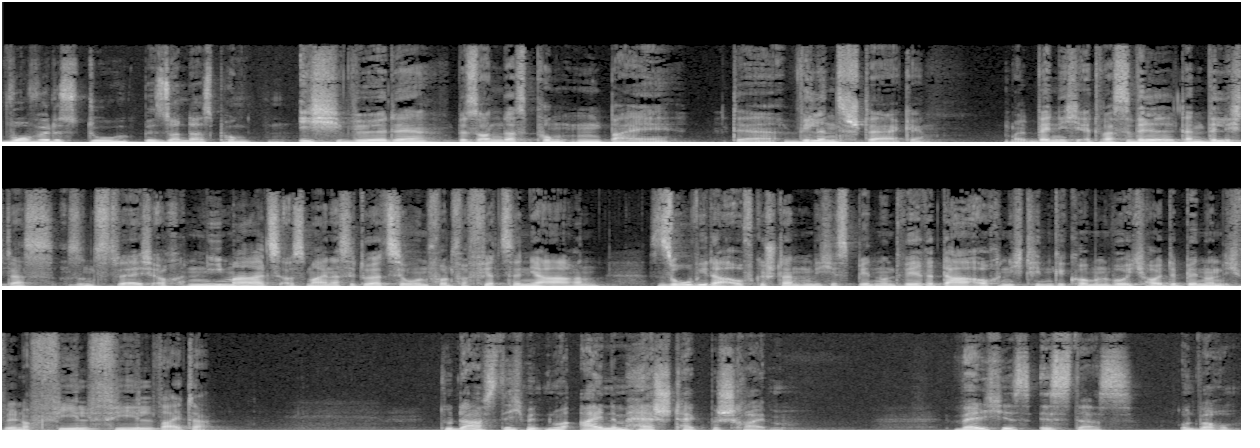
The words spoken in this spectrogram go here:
Wo würdest du besonders punkten? Ich würde besonders punkten bei der Willensstärke. Weil wenn ich etwas will, dann will ich das, sonst wäre ich auch niemals aus meiner Situation von vor 14 Jahren so wieder aufgestanden, wie ich es bin und wäre da auch nicht hingekommen, wo ich heute bin und ich will noch viel, viel weiter. Du darfst dich mit nur einem Hashtag beschreiben. Welches ist das und warum?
